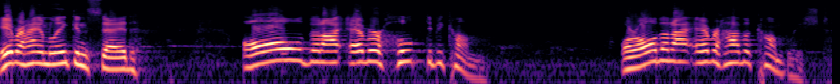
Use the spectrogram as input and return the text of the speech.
Abraham Lincoln said, All that I ever hope to become, or all that I ever have accomplished,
